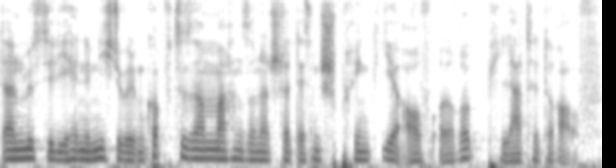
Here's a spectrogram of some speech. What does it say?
dann müsst ihr die Hände nicht über dem Kopf zusammen machen, sondern stattdessen springt ihr auf eure Platte drauf.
